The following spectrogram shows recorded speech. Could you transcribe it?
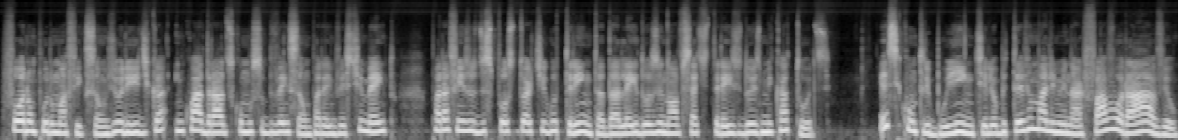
foram, por uma ficção jurídica, enquadrados como subvenção para investimento para fins do disposto do artigo 30 da Lei 12973 de 2014. Esse contribuinte ele obteve uma liminar favorável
